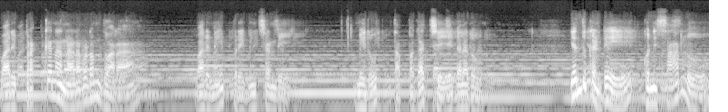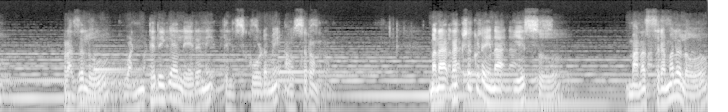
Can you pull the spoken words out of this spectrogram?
వారి ప్రక్కన నడవడం ద్వారా వారిని ప్రేమించండి. మీరు తప్పగా చేయగలరు. ఎందుకంటే కొన్నిసార్లు ప్రజలు ఒంటరిగా లేరని తెలుసుకోవడమే అవసరం. మన రక్షకుడైన యేసు మన శ్రమలలో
